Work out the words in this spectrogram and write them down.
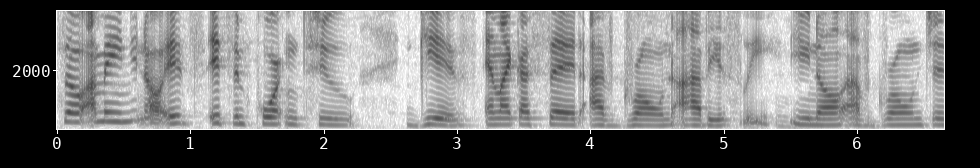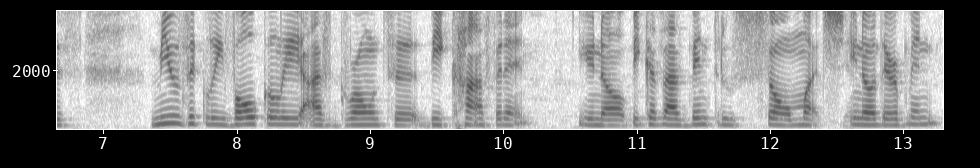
so I mean, you know, it's it's important to give, and like I said, I've grown. Obviously, mm-hmm. you know, I've grown just musically, vocally. I've grown to be confident. You know, because I've been through so much. You know, there have been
